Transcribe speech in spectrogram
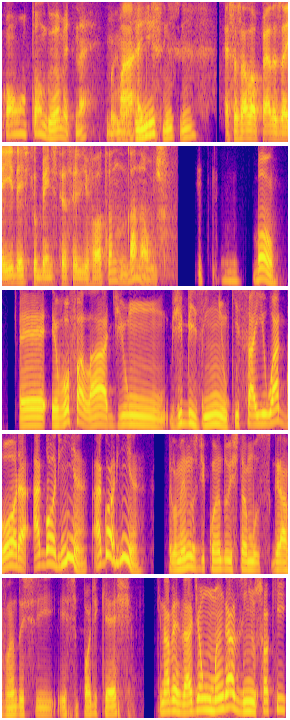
com o Tom Gummett, né? É. Mas sim, sim, sim. essas aloperas aí, desde que o Bendis trouxe ele de volta, não dá não, bicho. Bom, é, eu vou falar de um gibizinho que saiu agora, agorinha, agorinha, pelo menos de quando estamos gravando esse, esse podcast, que na verdade é um mangazinho, só que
